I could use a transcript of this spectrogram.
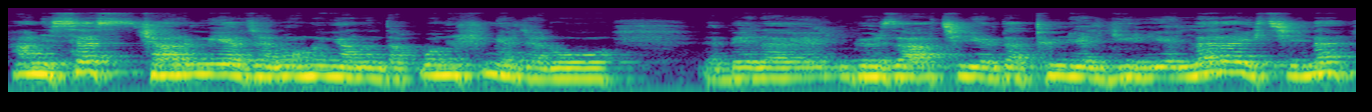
Hani ses çağırmayacaksın onun yanında, konuşmayacaksın o e, böyle gözü açıyor da tünel giriyorlar içine.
